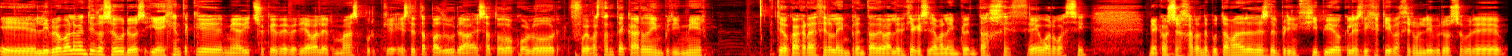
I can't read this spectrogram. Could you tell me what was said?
Eh, El libro vale 22 euros y hay gente que me ha dicho que debería valer más porque es de tapa dura, es a todo color, fue bastante caro de imprimir. Tengo que agradecer a la imprenta de Valencia que se llama la imprenta GC o algo así. Me aconsejaron de puta madre desde el principio que les dije que iba a hacer un libro sobre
